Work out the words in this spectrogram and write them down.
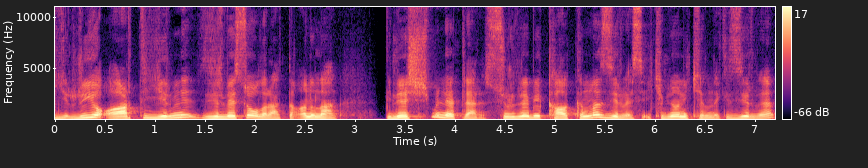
Rio artı 20 zirvesi olarak da anılan Birleşmiş Milletler Sürdürülebilir Kalkınma Zirvesi 2012 yılındaki zirve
